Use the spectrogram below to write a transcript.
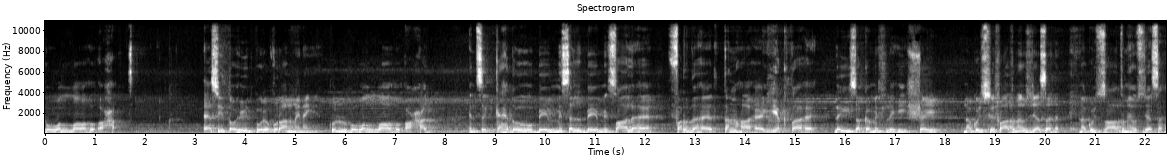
هو اللہ احد۔ ایسی توحید پورے قرآن میں نہیں ہے۔ قل هو اللہ احد۔ ان سے کہہ دو، بے مثل، بے مثال ہے، فرد ہے، تنہا ہے، یکتا ہے لیسا کمثلہ شیء۔ نہ کوئی صفات میں اس جیسا ہے، نہ کوئی ذات میں اس جیسا ہے۔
